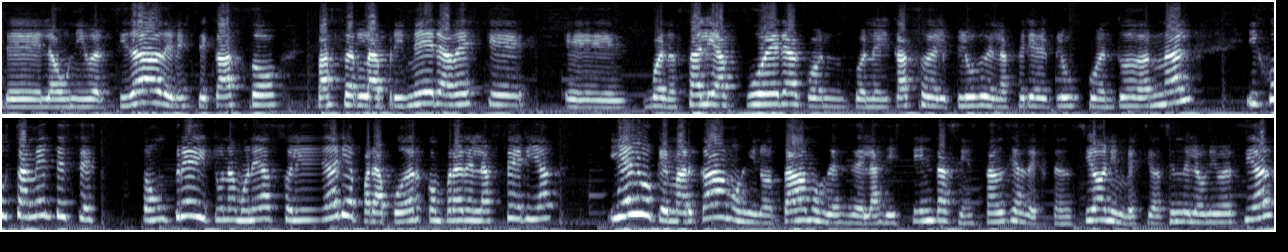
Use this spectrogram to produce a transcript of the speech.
de la universidad, en este caso va a ser la primera vez que, eh, bueno, sale afuera con, el caso del club, de la feria del Club Juventud Bernal, y justamente es eso, un crédito, una moneda solidaria para poder comprar en la feria y algo que marcamos y notamos desde las distintas instancias de extensión, investigación de la universidad,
